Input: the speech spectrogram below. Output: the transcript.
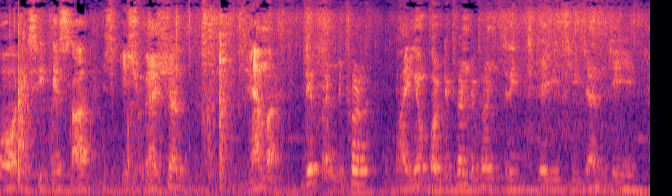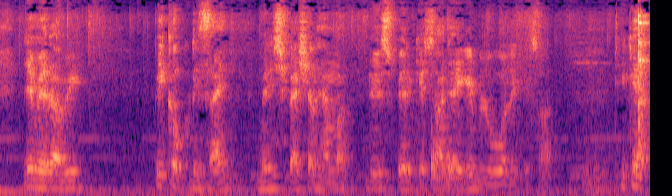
और इसी के साथ इसकी स्पेशल हैमर डिफरेंट डिफरेंट भाइयों को डिफरेंट डिफरेंट तरीके की चीज़ आनी चाहिए। ये मेरा अभी पिकअप डिज़ाइन मेरी स्पेशल हैमर जो इस पेयर के साथ जाएगी ब्लू वाले के साथ। ठीक है?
